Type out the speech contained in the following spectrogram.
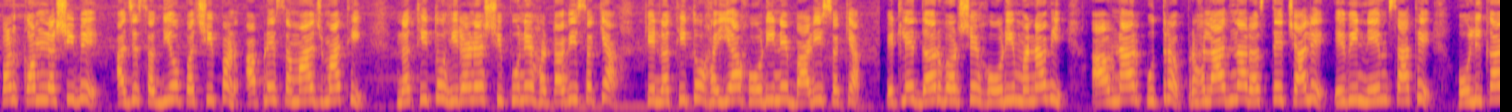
પણ કમનસીબે આજે સદીઓ પછી પણ આપણે સમાજમાંથી નથી તો હિરણ્યશિપુને હટાવી શક્યા કે નથી તો હૈયા હોડીને બાળી શક્યા. એટલે દર વર્ષે હોળી મનાવી આવનાર પુત્ર પ્રહલાદના રસ્તે ચાલે એવી નેમ સાથે હોલિકા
